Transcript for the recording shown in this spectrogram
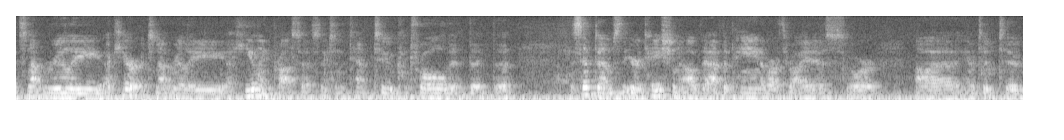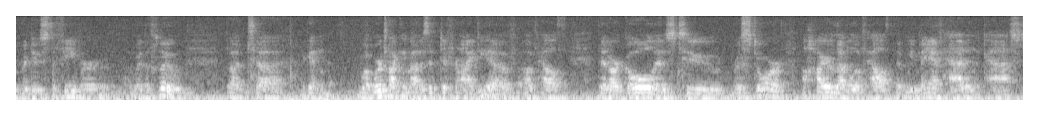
It's not really a cure, it's not really a healing process, it's an attempt to control the, the, the, the symptoms, the irritation of that, the pain of arthritis, or uh, you know, to, to reduce the fever with the flu. But uh, again, what we're talking about is a different idea of, of health that our goal is to restore a higher level of health that we may have had in the past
